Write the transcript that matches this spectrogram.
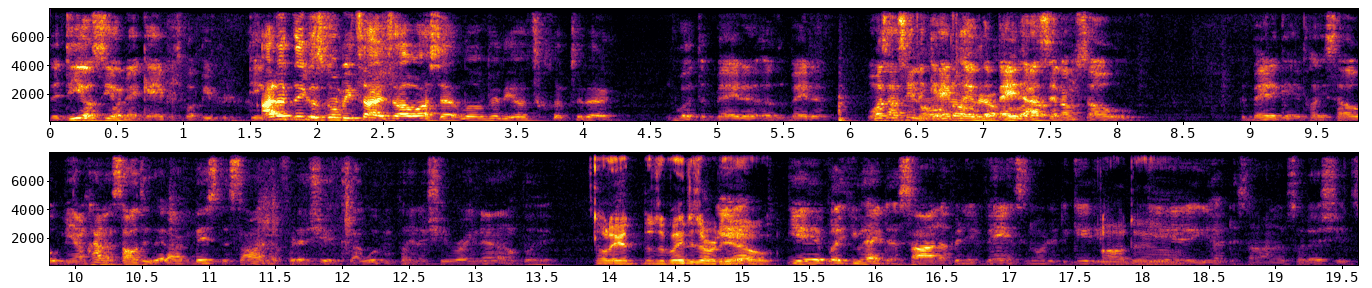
The DLC on that game is gonna be ridiculous. I didn't think it was gonna be tight, so I watched that little video clip today. What the beta of the beta? Once I seen the Oh, gameplay of the beta, I said I'm sold. The beta gameplay sold me. I'm kind of salty that I missed the sign up for that shit because I would be playing that shit right now. But Oh, they the debate is already yeah, out. Yeah, but you had to sign up in advance in order to get it. Oh, damn. Yeah, you had to sign up, so that shit's.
